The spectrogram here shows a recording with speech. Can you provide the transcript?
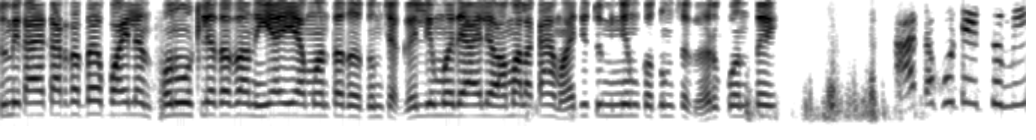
तुम्ही काय करतात? पहिल्यांदा फोन उचलतात आणि या या म्हणतात तुमच्या गल्लीमध्ये आले आम्हाला काय माहिती तुम्ही नेमकं तुमचं घर कोणतं आहे? आता कुठे आहेत तुम्ही?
